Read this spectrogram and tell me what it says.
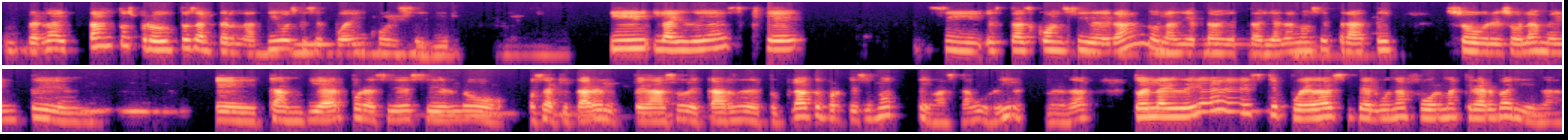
¿verdad? Hay tantos productos alternativos que se pueden conseguir. Y la idea es que si estás considerando la dieta vegetariana, no se trate sobre solamente eh, cambiar, por así decirlo, o sea, quitar el pedazo de carne de tu plato, porque si no te vas a aburrir, ¿verdad? Entonces la idea es que puedas de alguna forma crear variedad.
